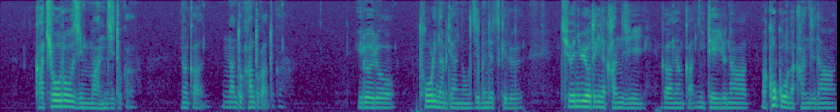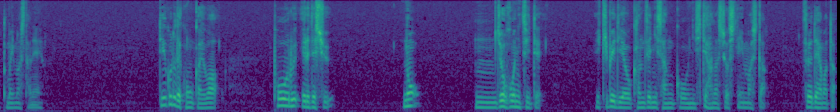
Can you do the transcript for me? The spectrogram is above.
画狂老人万事とかなんかなんとかかんとかとかいろいろ通り名みたいなのを自分でつける中二病的な感じがなんか似ているな、まあ、孤高な感じだなと思いましたね。ということで今回はポール・エルデシュの、うん、情報についてウィキペディアを完全に参考にして話をしてみました。それではまた。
